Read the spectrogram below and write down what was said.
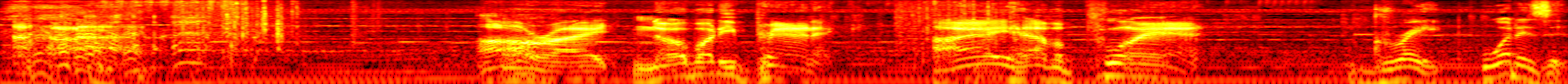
All right, nobody panic. I have a plan. Great. What is it?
